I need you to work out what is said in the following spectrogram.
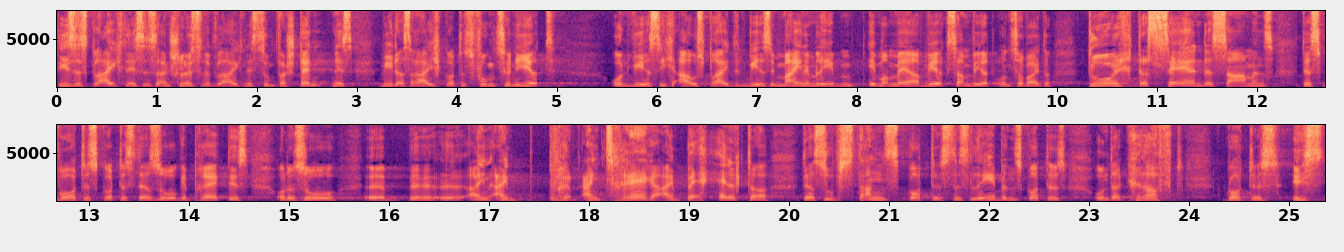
Dieses Gleichnis ist ein Schlüsselgleichnis zum Verständnis, wie das Reich Gottes funktioniert und wie es sich ausbreitet, wie es in meinem Leben immer mehr wirksam wird und so weiter, durch das Säen des Samens des Wortes Gottes, der so geprägt ist oder so äh, äh, ein, ein, ein Träger, ein Behälter der Substanz Gottes, des Lebens Gottes und der Kraft Gottes ist.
